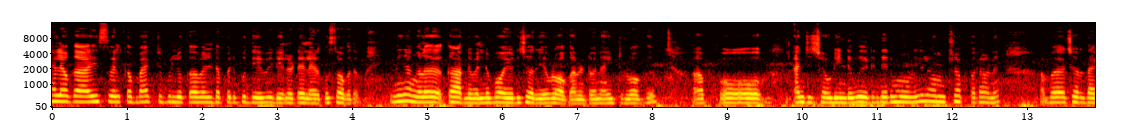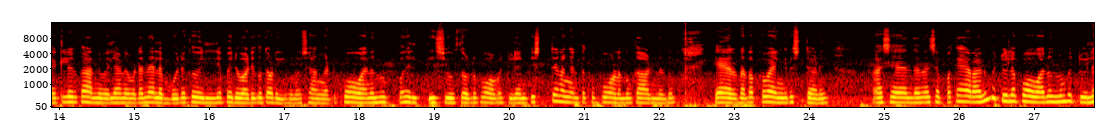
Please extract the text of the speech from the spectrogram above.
Hello guys welcome back to ബില്ലുക്ക വേൾഡ് അപ്പോൾ ഒരു പുതിയ വീഡിയോയിലോട്ട് എല്ലാവർക്കും സ്വാഗതം. ഇന്ന് ഞങ്ങൾ കാർണിവലിന് പോയ ഒരു ചെറിയ വ്ളോഗാണ് കേട്ടോ നൈറ്റ് വ്ളോഗ് അപ്പോൾ അഞ്ചിച്ചൗടീന്റെ വീടിന്റെ ഒരു മൂന്ന് കിലോമീറ്റർ അപ്പുറമാണ്. അപ്പോൾ ചെറുതായിട്ടുള്ളൊരു കാർണിവലാണ് ഇവിടെ നിലമ്പൂരൊക്കെ വലിയ പരിപാടിയൊക്കെ തുടങ്ങിയിരുന്നു പക്ഷെ അങ്ങോട്ട് പോകാനൊന്നും ഇപ്പോൾ ഹെൽത്ത് ഇഷ്യൂസ് കൊണ്ട് പോകാൻ പറ്റില്ല എനിക്കിഷ്ടമാണ് അങ്ങനത്തെ ഒക്കെ പോകണതും കാണുന്നതും. കയറണതൊക്കെ ഭയങ്കര ഇഷ്ടമാണ് പക്ഷേ എന്താണെന്ന് വെച്ചാൽ ഇപ്പോൾ കയറാനും പറ്റില്ല പോകാനൊന്നും പറ്റില്ല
